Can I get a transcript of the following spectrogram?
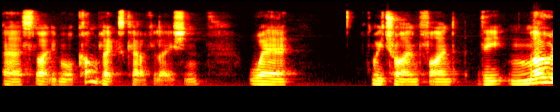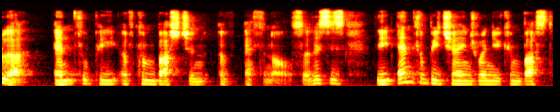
a slightly more complex calculation where we try and find the molar enthalpy of combustion of ethanol. So this is the enthalpy change when you combust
